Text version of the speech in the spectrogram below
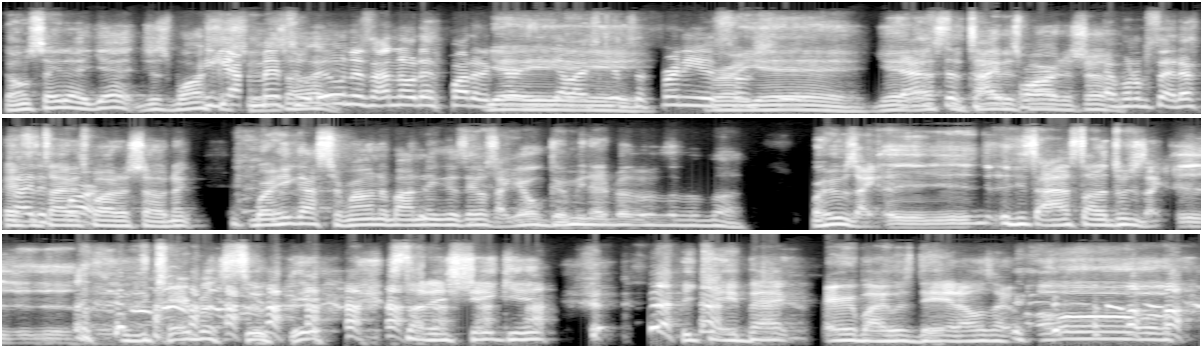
Don't say that yet. Just watch. He the got. Mental right. illness. I know that's part of the Yeah, curse. He yeah, got like yeah, schizophrenia or Bro, yeah, shit. yeah. That's, the, tight tightest part of the show. That's what I'm saying. That's, That's the tightest part. part of the show. Where he got surrounded by niggas, they was like, "Yo, give me that." Blah, blah, blah, blah. Where he was like, "Ugh." his eyes started twitching, like, uh, the camera started shaking. He came back, everybody was dead. I was like, "Oh,"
